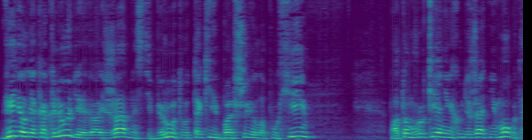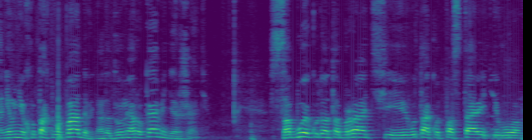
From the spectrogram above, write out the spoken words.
Видел я, как люди из жадности берут вот такие большие лопухи, Потом в руке они их удержать не могут, они у них вот так выпадают, надо двумя руками держать. С собой куда-то брать и вот так вот поставить его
